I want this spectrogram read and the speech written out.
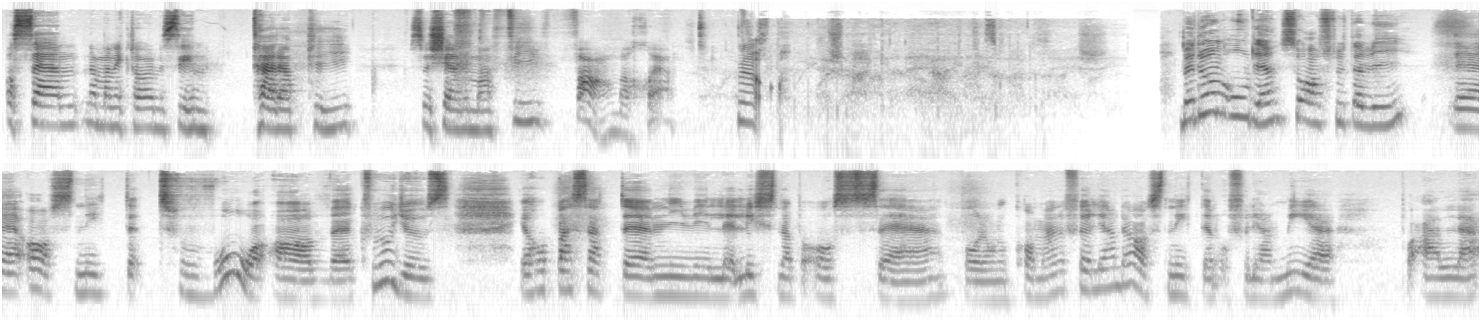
Och sen när man är klar med sin terapi så känner man fy fan vad skönt. Ja. Med de orden så avslutar vi eh, avsnitt två av eh, Cruise. Jag hoppas att eh, ni vill lyssna på oss eh, på de kommande följande avsnitten och följa med på alla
